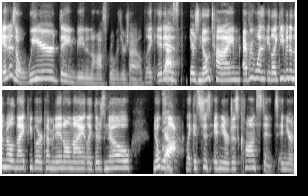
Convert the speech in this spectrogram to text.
it is a weird thing being in a hospital with your child. Like it yes. is. There's no time. Everyone, like even in the middle of the night, people are coming in all night. Like there's no no yeah. clock. Like it's just and you're just constant, and you're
